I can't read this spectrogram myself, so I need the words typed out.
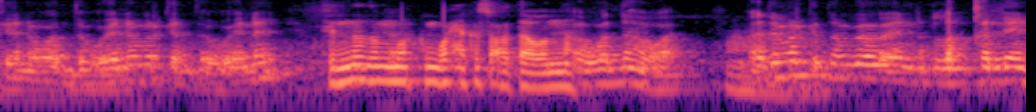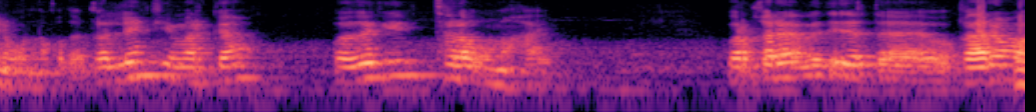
keena waan daweynay markaan daweynay fidnadu marka waxay ka socotaa wadnaha wadnaha waa Ah. hada marka dambe la qaliin uu noqdo qaliinkii marka odagii tala uma hayo war qaraabadeeda qaaran waa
